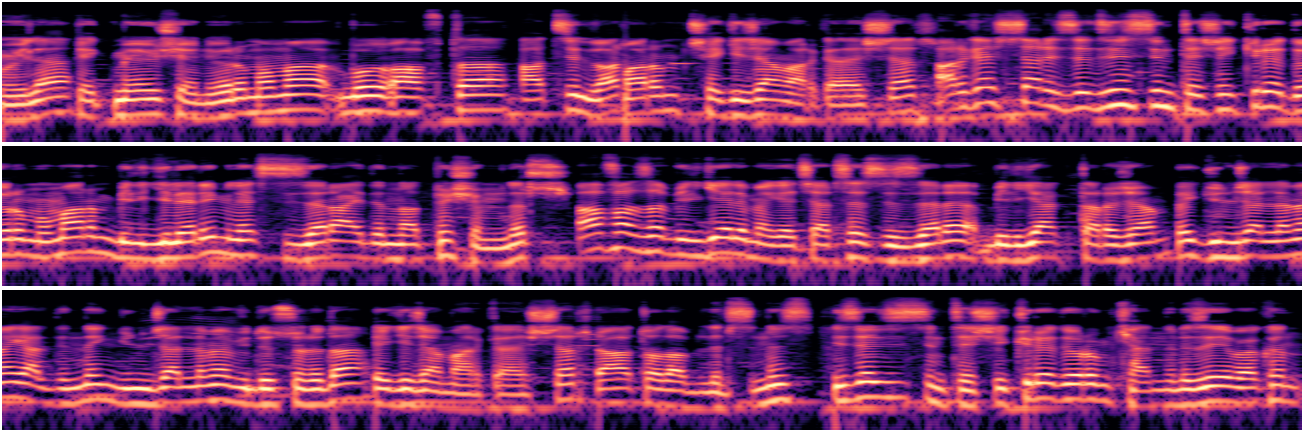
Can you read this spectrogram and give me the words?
malumuyla. Çekmeye üşeniyorum ama bu hafta tatil var. Umarım çekeceğim arkadaşlar. Arkadaşlar izlediğiniz için teşekkür ediyorum. Umarım bilgilerim ile sizlere aydınlatmışımdır. Daha fazla bilgi elime geçerse sizlere bilgi aktaracağım. Ve güncelleme geldiğinde güncelleme videosunu da çekeceğim arkadaşlar. Rahat olabilirsiniz. İzlediğiniz için teşekkür ediyorum. Kendinize iyi bakın.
